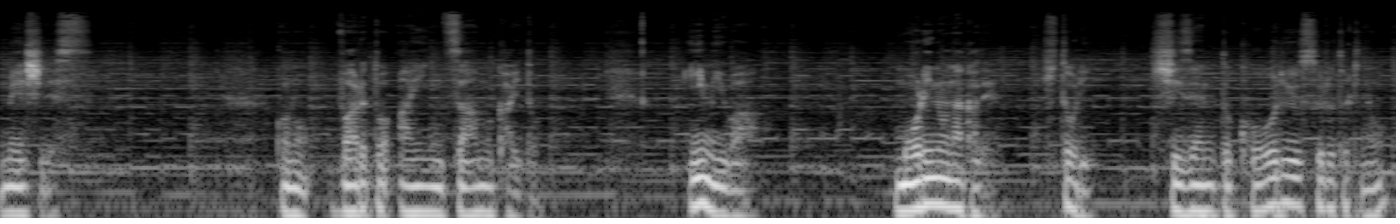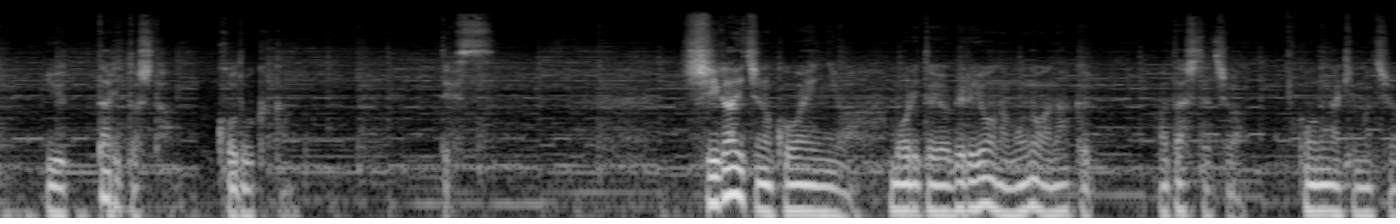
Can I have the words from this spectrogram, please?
名詞です。このワルト・アインザーム回答意味は森の中で一人自然と交流する時のゆったりとした孤独感です。市街地の公園には森と呼べるようなものはなく私たちはこんな気持ちを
